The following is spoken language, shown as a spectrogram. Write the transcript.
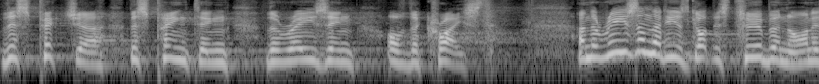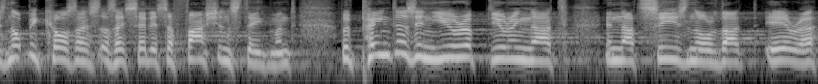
this picture, this painting, the raising of the Christ. And the reason that he's got this turban on is not because, as I said, it's a fashion statement, but painters in Europe during that, in that season or that era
